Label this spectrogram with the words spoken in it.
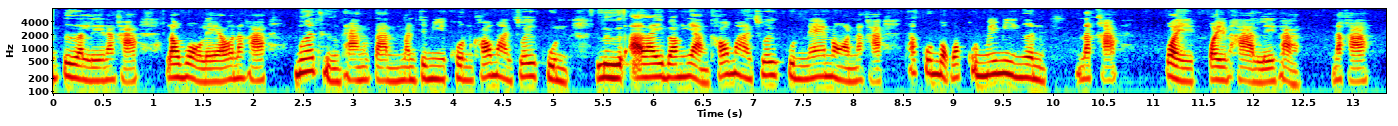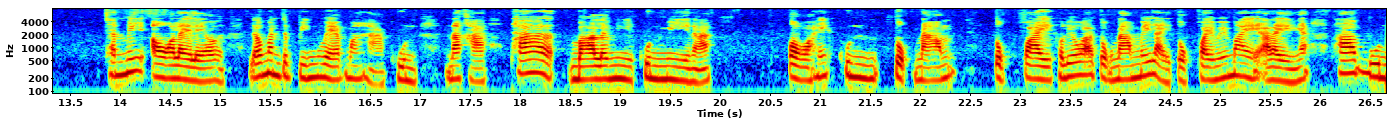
ำเตือนเลยนะคะ เราบอกแล้วนะคะ เมื่อถึงทางตันมันจะมีคนเข้ามาช่วยคุณ หรืออะไรบางอย่างเข้ามาช่วยคุณแน่นอนนะคะ ถ้าคุณบอกว่าคุณไม่มีเงินนะคะ ปล่อยปล่อยผ่านเลยค่ะนะคะ ฉันไม่เอาอะไรแล้ว แล้วมันจะปิ๊งแวบมาหาคุณนะคะ ถ้าบารมีคุณมีนะ ต่อให้คุณตกน้ำตกไฟเขาเรียกว่าตกน้ำไม่ไหลตกไฟไม่ไหม้อะไรอย่างเงี้ย ถ้าบุญ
